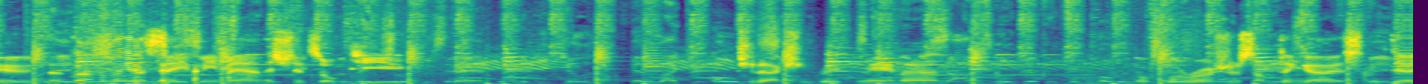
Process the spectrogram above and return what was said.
Dude, that, that wasn't gonna save me, man. This shit's OP. Should actually rape me, man. Go, go rush or something, guys. I'm dead.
